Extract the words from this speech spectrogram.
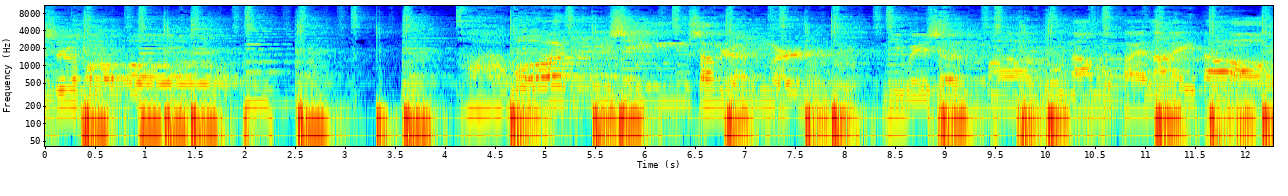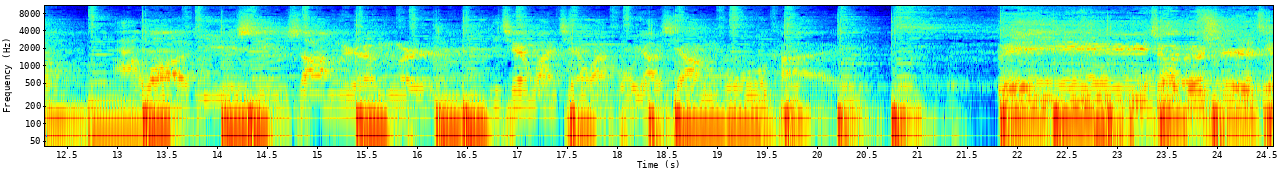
时候，啊，我的心上人儿，你为什么不那么快来到？啊，我的心上人儿。你千万千万不要想不开。对于这个世界，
